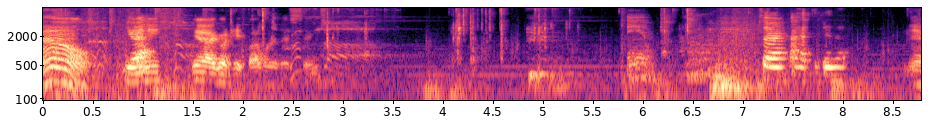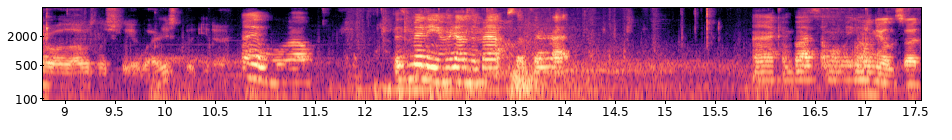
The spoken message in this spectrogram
Ow! You're Yeah, I got hit by one of those things. Damn. Sorry, I had to do that. Yeah, well, that was literally a waste, but you know. Oh well. There's many around the map, so it's alright. I can buy someone we I'm on the other side.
